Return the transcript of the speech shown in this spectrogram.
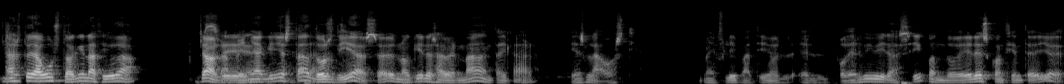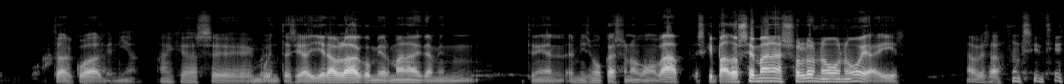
Ya estoy a gusto aquí en la ciudad. Claro, la peña aquí está dos días, ¿sabes? No quiere saber nada en Taipei. Y es la hostia. Me flipa, tío. El, poder vivir así cuando eres consciente de ello. Tal cual. Genial. Hay que darse cuenta. Sí, ayer hablaba con mi hermana y también tenía el, mismo caso, ¿no? Como, va, es que para dos semanas solo no, no voy a ir. ¿Sabes? A algún sitio.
